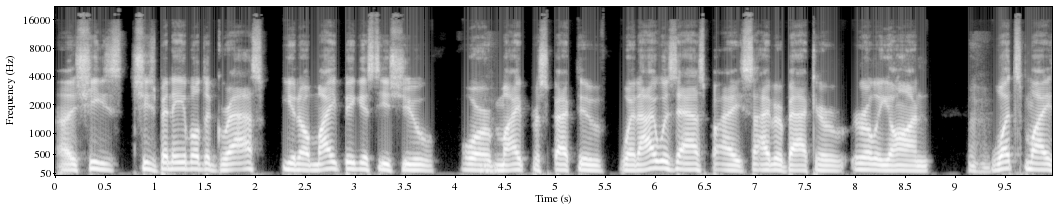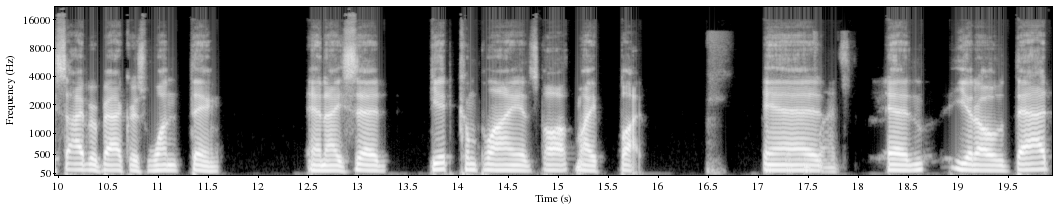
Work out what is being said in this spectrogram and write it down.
Uh, she's she's been able to grasp, you know, my biggest issue or mm-hmm. my perspective when I was asked by cyberbacker early on, mm-hmm. what's my cyberbacker's one thing? And I said, get compliance off my butt. And and you know that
